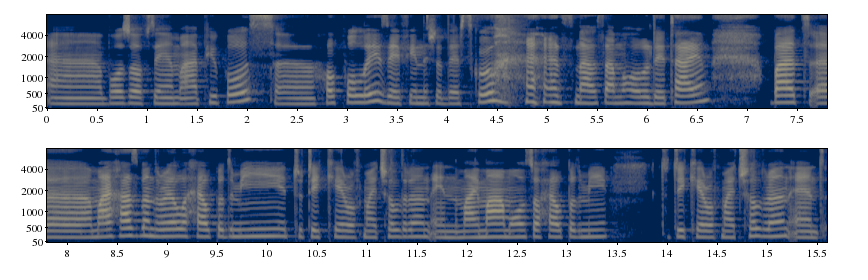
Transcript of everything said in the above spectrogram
Uh, both of them are pupils. Uh, hopefully, they finish their school. it's now some holiday time. But my husband really helped me to take care of my children, and my mom also helped me to take care of my children. And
